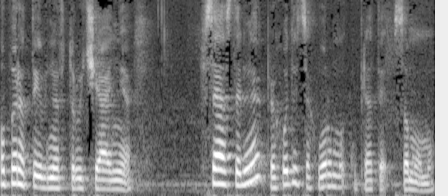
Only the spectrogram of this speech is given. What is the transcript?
оперативне втручання. Все остальне приходиться хворому купляти самому.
